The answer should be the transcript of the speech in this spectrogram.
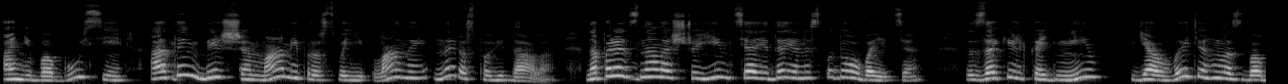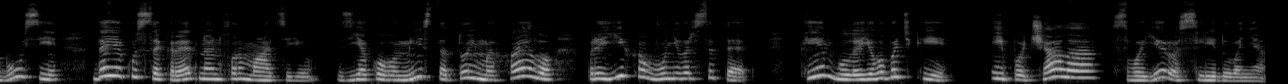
Ані бабусі, а тим більше мамі про свої плани не розповідала. Наперед знала, що їм ця ідея не сподобається. За кілька днів я витягнула з бабусі деяку секретну інформацію, з якого міста той Михайло приїхав в університет, ким були його батьки, і почала своє розслідування.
